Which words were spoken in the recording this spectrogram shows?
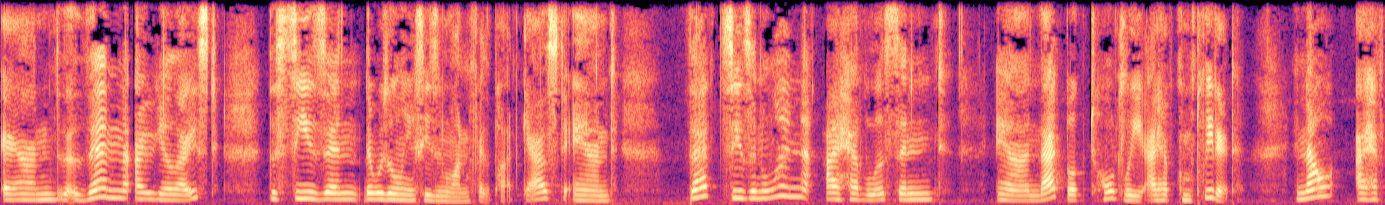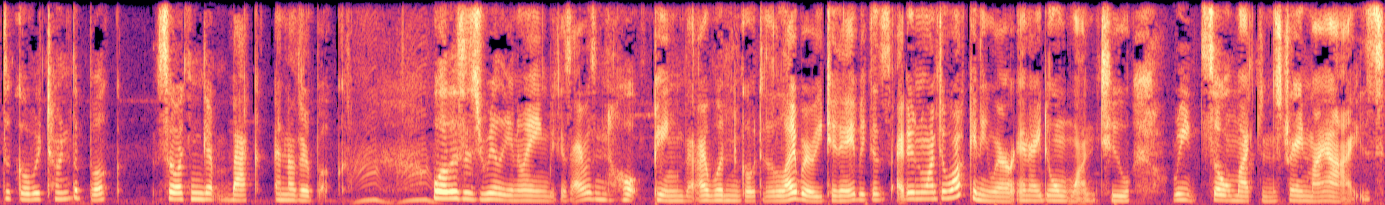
and then I realized the season, there was only a season one for the podcast, and that season one I have listened, and that book totally I have completed. And now I have to go return the book so I can get back another book. Well, this is really annoying because I wasn't hoping that I wouldn't go to the library today because I didn't want to walk anywhere and I don't want to read so much and strain my eyes.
